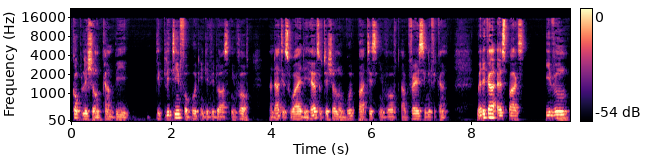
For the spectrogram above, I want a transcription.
copulation can be depleting for both individuals involved, and that is why the health situation of both parties involved are very significant. Medical experts even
